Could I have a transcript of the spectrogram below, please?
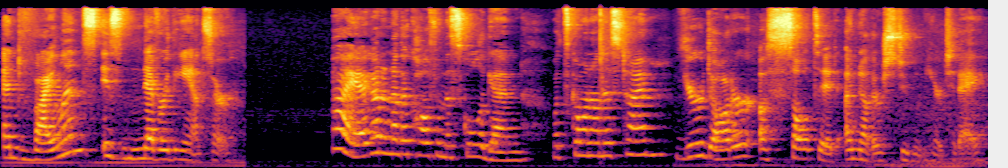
And violence is never the answer. Hi, I got another call from the school again. What's going on this time? Your daughter assaulted another student here today.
